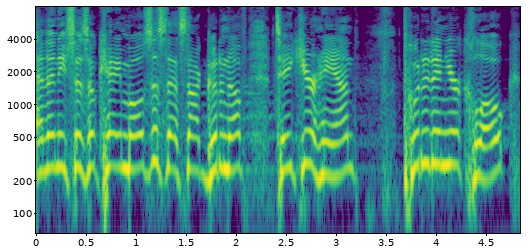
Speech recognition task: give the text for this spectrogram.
And then he says, Okay, Moses, that's not good enough. Take your hand, put it in your cloak,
